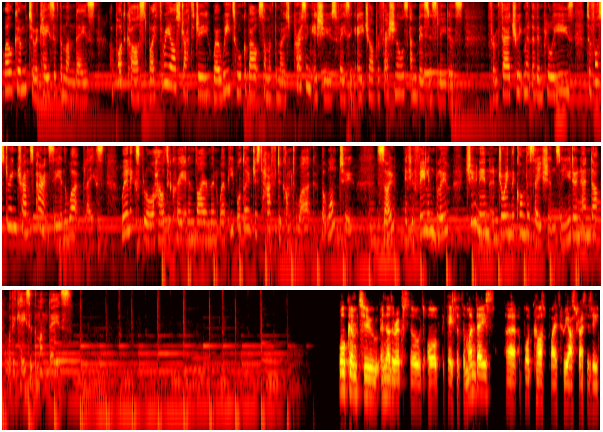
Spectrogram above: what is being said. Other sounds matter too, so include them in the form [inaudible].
Welcome to A Case of the Mondays, a podcast by 3R Strategy where we talk about some of the most pressing issues facing HR professionals and business leaders. From fair treatment of employees to fostering transparency in the workplace, we'll explore how to create an environment where people don't just have to come to work, but want to. So, if you're feeling blue, tune in and join the conversation so you don't end up with a case of the Mondays. Welcome to another episode of The Case of the Mondays, uh, a podcast by 3R Strategy.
